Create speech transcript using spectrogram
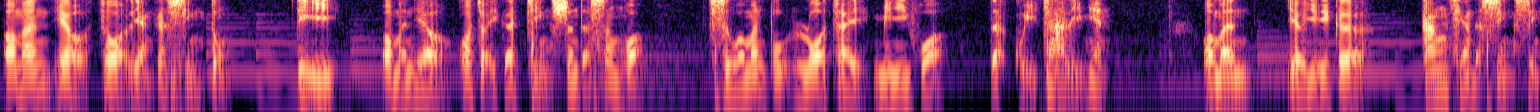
我们要做两个行动：第一，我们要过着一个谨慎的生活，使我们不落在迷惑。的诡诈里面，我们要有一个刚强的信心，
